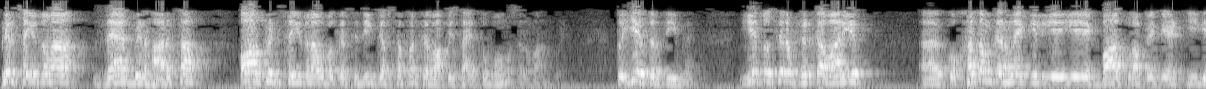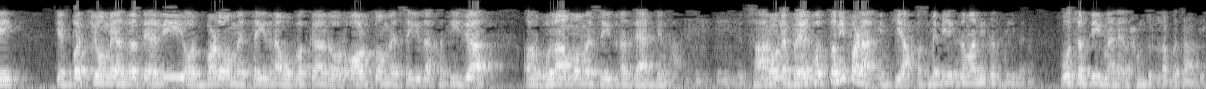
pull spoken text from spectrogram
پھر سیدنا زید بن ہارسا اور پھر سیدنا بکر صدیق جب سفر سے واپس آئے تو وہ مسلمان ہوئے۔ تو یہ ترتیب ہے۔ یہ تو صرف فرقہ واریت کو ختم کرنے کے لیے یہ ایک بات پروپیکیٹ کی گئی کہ بچوں میں حضرت علی اور بڑوں میں سیدنا بکر اور عورتوں میں سیدہ ختیجہ اور غلاموں میں سیدنا زید بن ہار ساروں نے بیک وقت تو نہیں پڑھا، ان کی آپس میں بھی ایک زمانی ترتیب ہے۔ وہ ترتیب میں نے الحمد بتا دی۔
